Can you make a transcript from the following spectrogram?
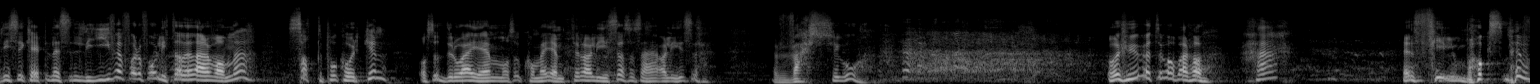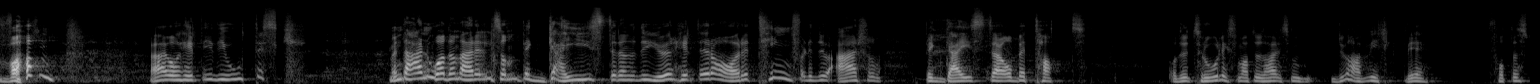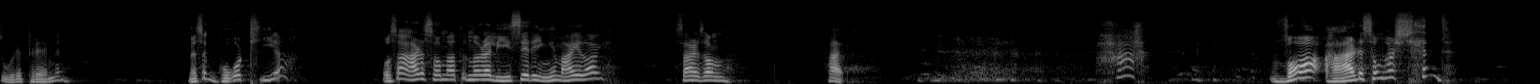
risikerte nesten livet for å få litt av det der vannet. Satte på korken, og så dro jeg hjem. Og så kom jeg hjem til Alice, og så sa jeg, 'Alice, vær så god'. Og hun vet du, var bare sånn Hæ? En filmboks med vann! Det er jo helt idiotisk. Men det er noe av den der sånn begeistrende Du gjør helt rare ting fordi du er så begeistra og betatt. Og du tror liksom at du har, liksom, du har virkelig fått den store premien. Men så går tida. Og så er det sånn at når Alice ringer meg i dag, så er det sånn Her. Hæ? Hva er det som har skjedd?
